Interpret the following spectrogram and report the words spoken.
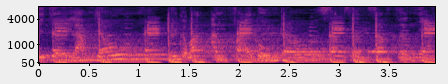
đi về làm dâu. Đừng có bắt anh phải buồn rầu. Sắp sinh sắp sinh nhà.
